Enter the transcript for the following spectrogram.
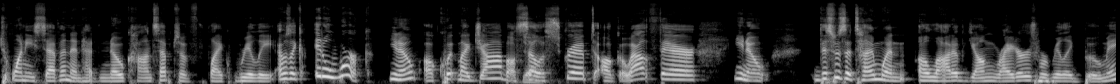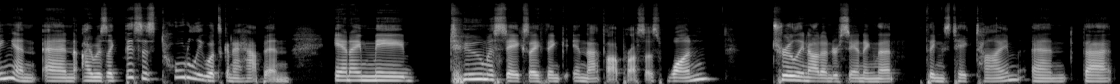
27 and had no concept of like really, I was like, it'll work. You know, I'll quit my job, I'll sell yeah. a script, I'll go out there. You know, this was a time when a lot of young writers were really booming and and I was like this is totally what's going to happen and I made two mistakes I think in that thought process one truly not understanding that things take time and that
